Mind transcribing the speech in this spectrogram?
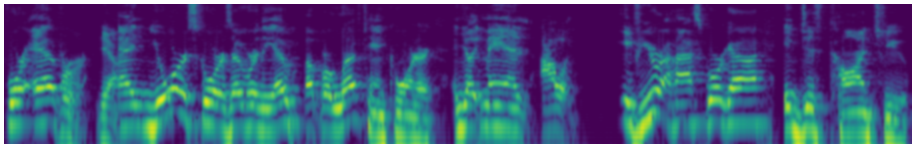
forever. Yeah. And your score is over in the upper left hand corner. And you're like, man, I, if you're a high score guy, it just taunts you.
